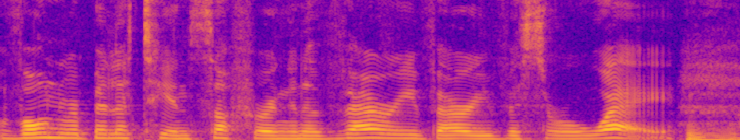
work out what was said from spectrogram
vulnerability and suffering in a very, very visceral way. Mm -hmm.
